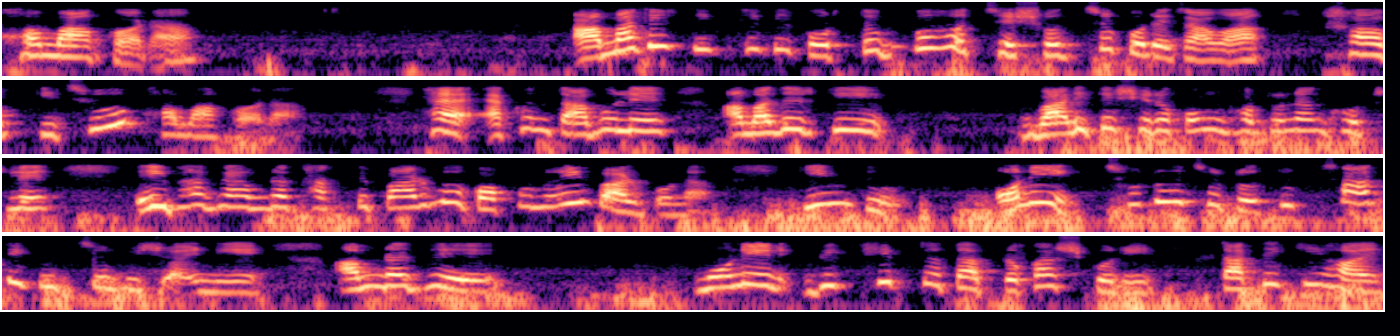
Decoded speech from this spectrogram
ক্ষমা করা। আমাদের দিক থেকে কর্তব্য হচ্ছে সহ্য করে যাওয়া সব কিছু ক্ষমা করা। হ্যাঁ এখন তা বলে আমাদের কি বাড়িতে সেরকম ঘটনা ঘটলে এইভাবে আমরা থাকতে পারব? কখনোই পারব না। কিন্তু অনেক ছোট ছোট তুচ্ছাতি তুচ্ছ বিষয় নিয়ে আমরা যে মনের বিক্ষিপ্ততা প্রকাশ করি, তাতে কি হয়?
